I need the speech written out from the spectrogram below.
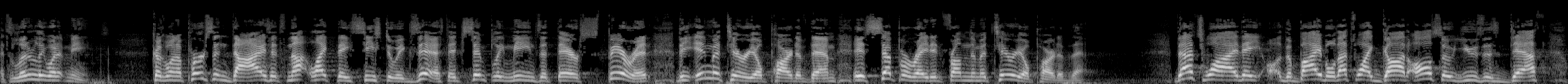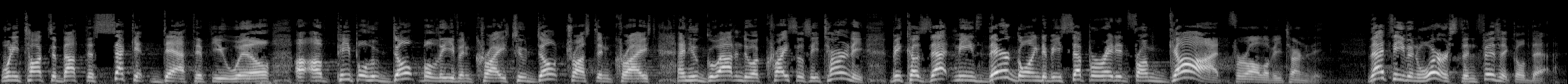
It's literally what it means. Because when a person dies, it's not like they cease to exist. It simply means that their spirit, the immaterial part of them, is separated from the material part of them. That's why they, the Bible, that's why God also uses death when He talks about the second death, if you will, uh, of people who don't believe in Christ, who don't trust in Christ, and who go out into a Christless eternity. Because that means they're going to be separated from God for all of eternity. That's even worse than physical death.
